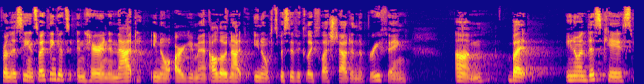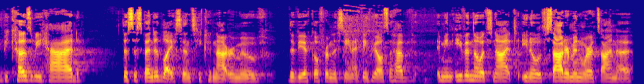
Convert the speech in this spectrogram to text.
from the scene. So I think it's inherent in that you know argument, although not you know specifically fleshed out in the briefing. Um, but you know, in this case, because we had the suspended license, he could not remove the vehicle from the scene. I think we also have. I mean, even though it's not you know with Soderman where it's on a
